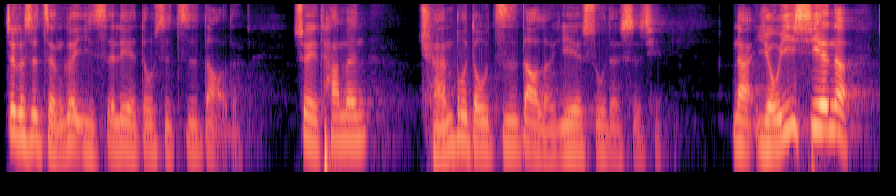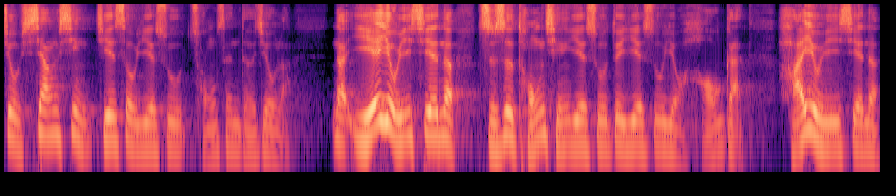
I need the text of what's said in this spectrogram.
这个是整个以色列都是知道的，所以他们全部都知道了耶稣的事情。那有一些呢，就相信接受耶稣重生得救了；那也有一些呢，只是同情耶稣，对耶稣有好感；还有一些呢。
